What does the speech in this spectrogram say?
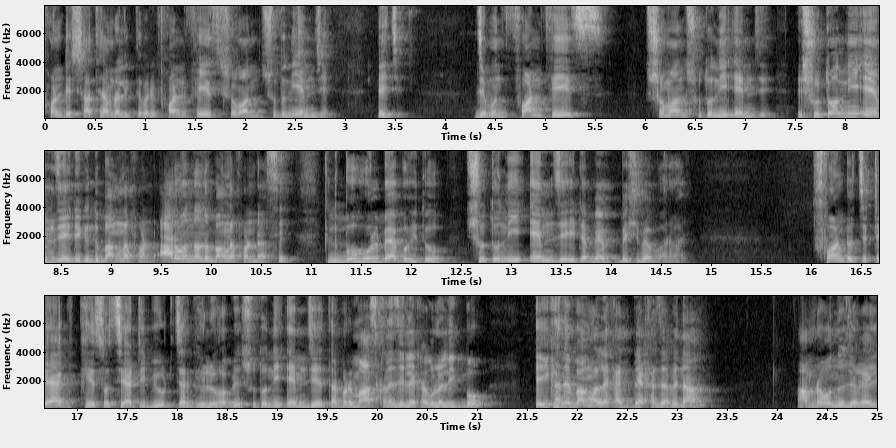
ফন্টের সাথে আমরা লিখতে পারি ফন্ট ফেস সমান সুতনি এম জে এই যে, যেমন ফন্ট ফেস সমান Sutonny M J Sutonny M J এটা কিন্তু বাংলা ফন্ট আরও অন্যান্য বাংলা ফন্ট আছে, কিন্তু বহুল ব্যবহৃত সুতনি এম জে এটা বেশি ব্যবহার হয়। ফন্ট হচ্ছে ট্যাগ ফেস হচ্ছে অ্যাট্রিবিউট যার ভ্যালু হবে সুতনি এম জে তারপরে মাঝখানে যে লেখাগুলো লিখব এইখানে বাংলা লেখা দেখা যাবে না। আমরা অন্য জায়গায়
